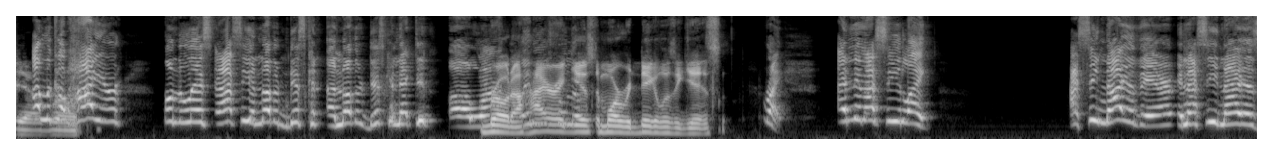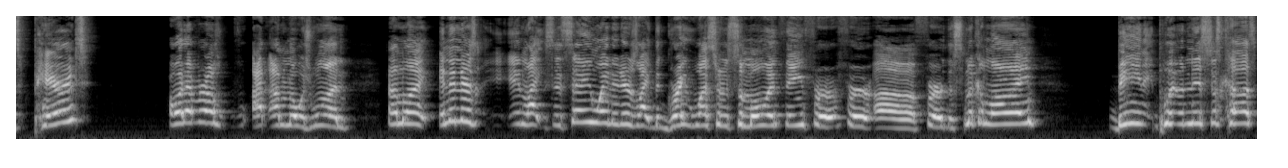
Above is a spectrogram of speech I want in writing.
Yeah, I look up higher on the list and I see another discon- another disconnected uh line. Bro, the higher it from the- gets, the more ridiculous it gets. Right. And then I see like I see Nia there and I see Nia's parent or whatever else. I, I don't know which one. I'm like, and then there's in like the same way that there's like the Great Western Samoan thing for for uh for the Snuka line being put in this just cause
